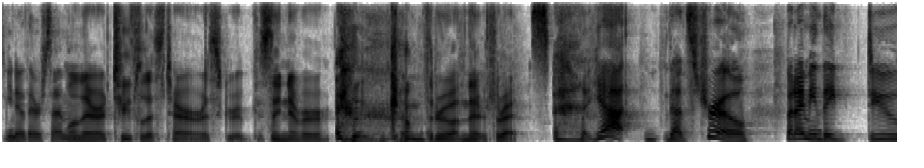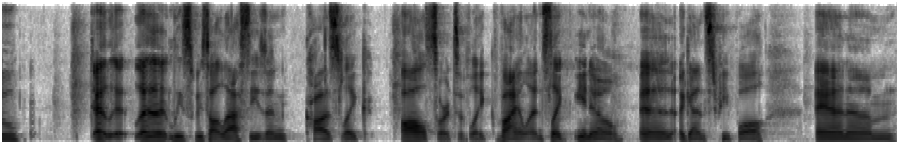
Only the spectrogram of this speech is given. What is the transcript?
you know, there's some. well they're a toothless terrorist group because they never come through on their threats yeah, that's true. But I mean, they do. At, at least we saw last season cause like all sorts of like violence, like you know, and against people, and um,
